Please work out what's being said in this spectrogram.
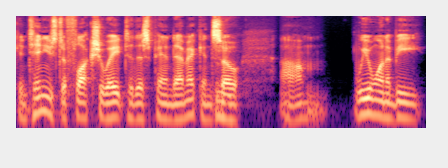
continues to fluctuate to this pandemic. And so um, we want to be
